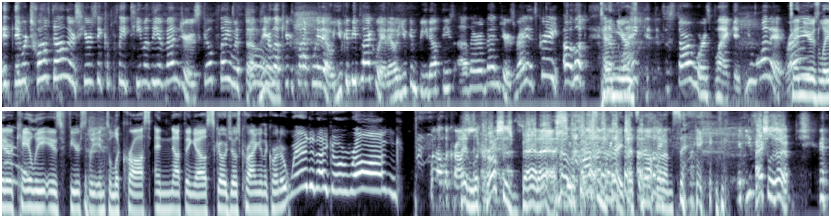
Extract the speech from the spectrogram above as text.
It, they were twelve dollars. Here's a complete team of the Avengers. Go play with them. Oh. Here, look. Here's Black Widow. You can be Black Widow. You can beat up these other Avengers, right? It's great. Oh, look. Ten years- Blanket. It's a Star Wars blanket. You want it, right? Ten years later, Yeah. Kaylee is fiercely into lacrosse and nothing else. Scojo's crying in the corner. Where did I go wrong? Well, lacrosse. hey lacrosse is badass No, lacrosse is great. That's not what I'm saying. If you Actually, no.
